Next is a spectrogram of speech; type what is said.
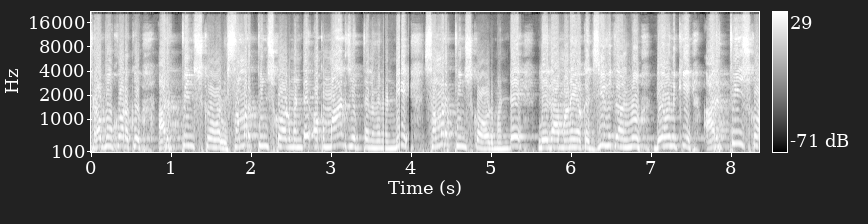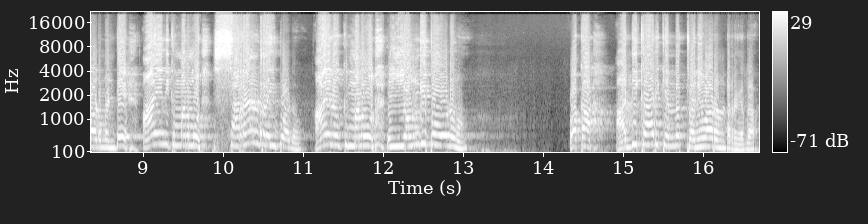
ప్రభు కొరకు అర్పించుకోవాలి. సమర్పించుకోవడం అంటే ఒక మాట చెప్తాను వినండి. సమర్పించుకోవడం అంటే లేదా మన యొక్క జీవితాలను దేవునికి అర్పించుకోవడం అంటే ఆయనకి మనము సరెండర్ అయిపోవడం. ఆయనకి మనము లొంగిపోవడం. ఒక అధికారి కింద పనివారు ఉంటారు కదా.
